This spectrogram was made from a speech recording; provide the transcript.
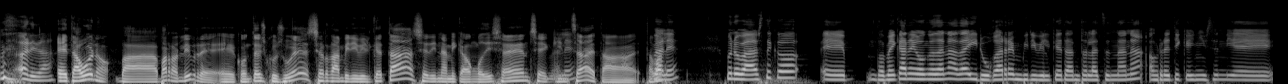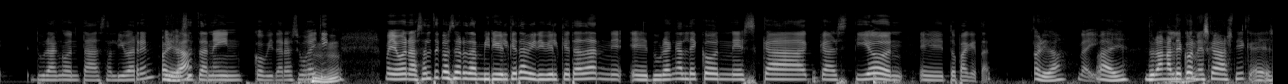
Hori da. Eta bueno, ba, barra libre, e, konta zue, zer da biribilketa, ze dinamika ongo dizen, ze Vale. ekintza, eta, eta bar. Vale. Bueno, ba, azteko, eh, domekan egongo dana da, irugarren biribilketa antolatzen dana, aurretik egin izen die Durango eta Zaldibarren, irasetzen egin COVID-arazu gaitik. Mhm. Baina, bueno, azaltzeko zer dan biribilketa, biribilketa da ne, e, Durangaldeko neska gaztion e, topaketak. Hori da. Bai. Bai. Durangaldeko Mhm. neska gaztik, eh,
